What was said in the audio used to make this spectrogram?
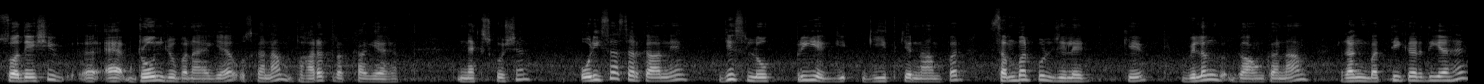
स्वदेशी ड्रोन जो बनाया गया है, उसका नाम भारत रखा गया है। नेक्स्ट क्वेश्चन उड़ीसा सरकार ने जिस लोकप्रिय गीत के नाम पर संबलपुर ज़िले के विलंग गाँव का नाम रंगबत्ती कर दिया है।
